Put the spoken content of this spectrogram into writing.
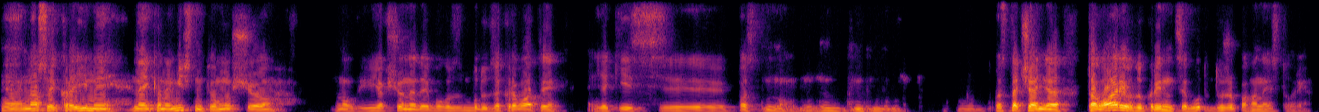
нашої країни на економічні, тому що ну, якщо, не дай Бог, будуть закривати якісь е, ну, постачання товарів з України, це буде дуже погана історія.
